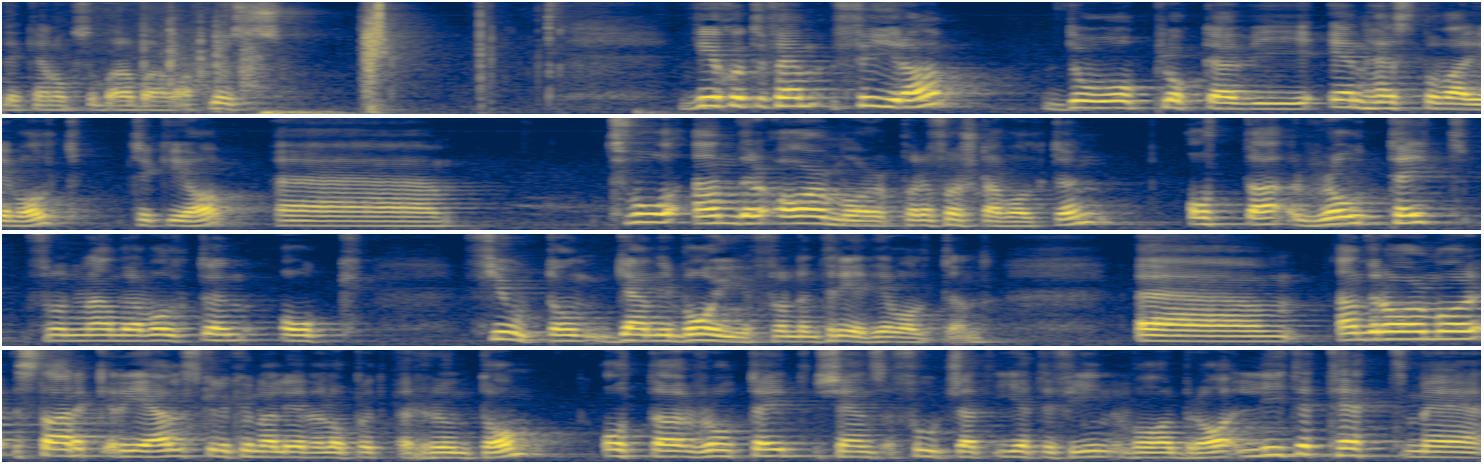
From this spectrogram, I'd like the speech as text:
det kan också bara, bara vara plus. V75 4. Då plockar vi en häst på varje volt, tycker jag. Eh, två Under Armour på den första volten. 8 Rotate från den andra volten och 14 Gunny Boy från den tredje volten. Uh, Under Armour, stark, rejäl, skulle kunna leda loppet runt om. 8 Rotate känns fortsatt jättefin, var bra. Lite tätt med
